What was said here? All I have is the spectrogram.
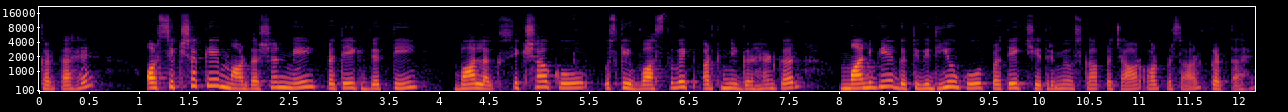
करता है और शिक्षक के मार्गदर्शन में प्रत्येक व्यक्ति, बालक, शिक्षा को उसके वास्तविक अर्थ में ग्रहण कर मानवीय गतिविधियों को प्रत्येक क्षेत्र में उसका प्रचार और प्रसार करता है।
